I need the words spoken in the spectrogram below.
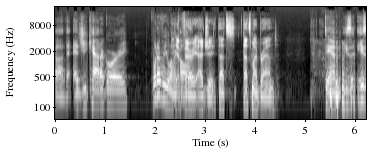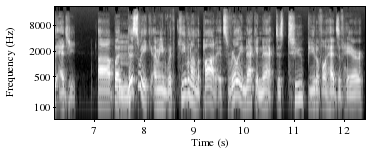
uh, the edgy category, whatever you want to Yeah, call very it. Very edgy. That's that's my brand. Dan, he's he's edgy. Uh, but this week, I mean, with Kevin on the pod, it's really neck and neck. Just two beautiful heads of hair.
